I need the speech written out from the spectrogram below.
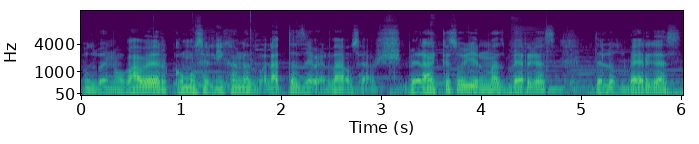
pues bueno, va a ver cómo se lijan las balatas de verdad. O sea, verán que soy el más vergas de los vergas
